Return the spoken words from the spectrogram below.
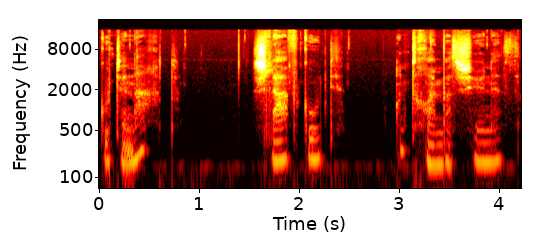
Gute Nacht, schlaf gut und träum was Schönes.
